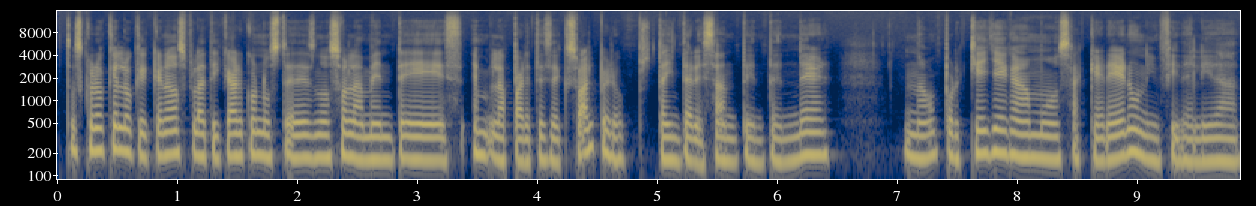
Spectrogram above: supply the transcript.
Entonces creo que lo que queremos platicar con ustedes no solamente es la parte sexual, pero pues, está interesante entender ¿no? ¿Por qué llegamos a querer una infidelidad?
